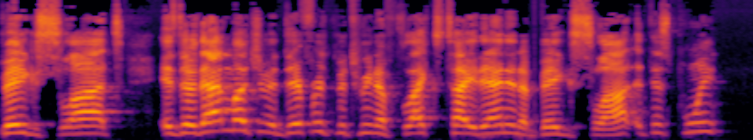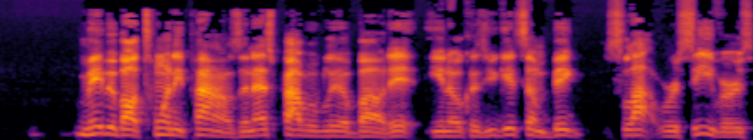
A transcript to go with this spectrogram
big slots. Is there that much of a difference between a flex tight end and a big slot at this point? Maybe about 20 pounds, and that's probably about it, you know, because you get some big slot receivers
